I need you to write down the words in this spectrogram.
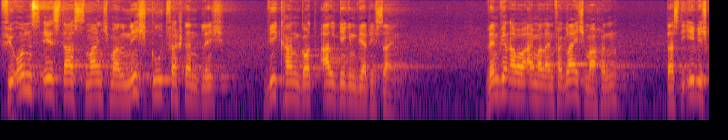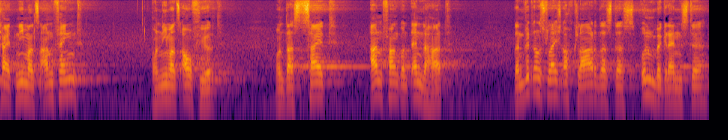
Für uns ist das manchmal nicht gut verständlich, wie kann Gott allgegenwärtig sein. Wenn wir aber einmal einen Vergleich machen, dass die Ewigkeit niemals anfängt und niemals aufhört und dass Zeit Anfang und Ende hat, dann wird uns vielleicht auch klar, dass das Unbegrenzte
